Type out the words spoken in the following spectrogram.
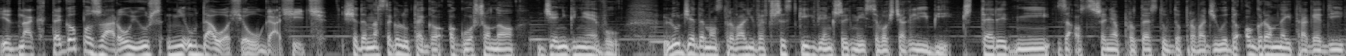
jednak tego pożaru już nie udało się ugasić. 17 lutego ogłoszono Dzień Gniewu. Ludzie demonstrowali we wszystkich większych miejscowościach Libii. Cztery dni zaostrzenia protestów doprowadziły do ogromnej tragedii.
